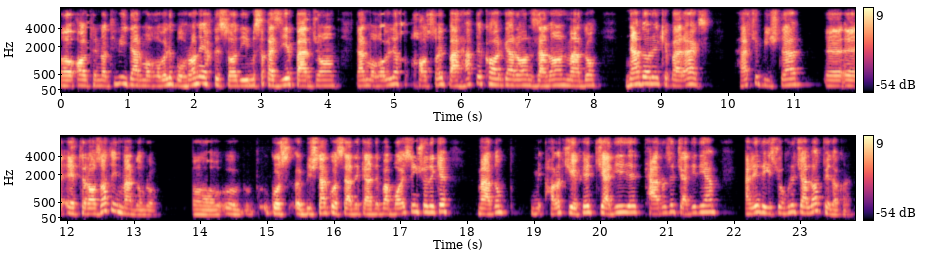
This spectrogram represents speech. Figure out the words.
آلترناتیوی در مقابل بحران اقتصادی مثل قضیه برجام در مقابل خواستای برحق کارگران زنان مردم نداره که برعکس هرچه بیشتر اعتراضات این مردم رو بیشتر گسترده کرده و باعث این شده که مردم حالا جبهه جدید تعرض جدیدی هم علیه رئیس جمهور جلاد پیدا کنن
